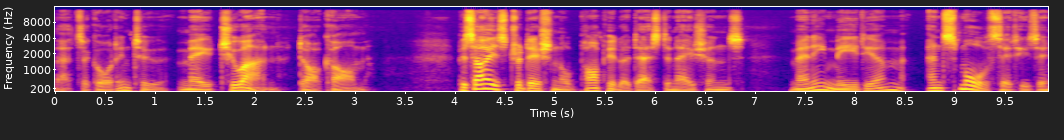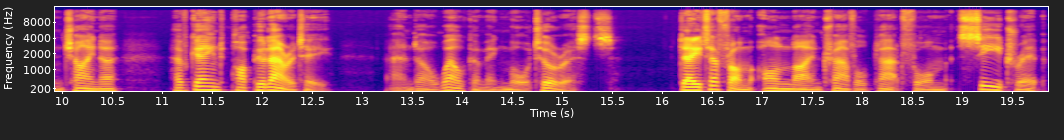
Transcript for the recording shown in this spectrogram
That's according to Meituan.com. Besides traditional popular destinations, many medium and small cities in China have gained popularity and are welcoming more tourists. Data from online travel platform Ctrip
